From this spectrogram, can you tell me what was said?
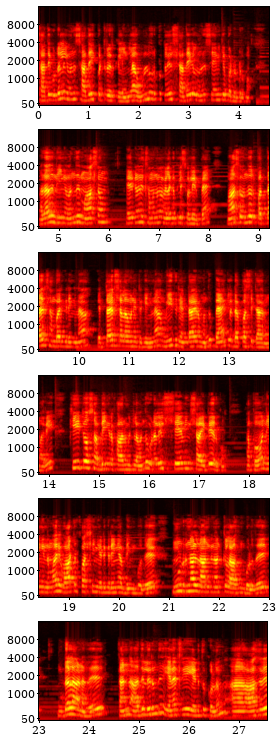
சதை உடலில் வந்து சதை இருக்கு இல்லைங்களா? உள்ளுறுப்புகளில் சதைகள் வந்து சேமிக்கப்பட்டு இருக்கும். அதாவது நீங்கள் வந்து மாதம் ஏற்கனவே சம்மந்தமாக விளக்கத்திலே சொல்லியிருப்பேன். மாதம் வந்து ஒரு பத்தாயிரம் சம்பாதிக்கிறீங்கன்னா எட்டாயிரம் செலவு பண்ணிட்டு இருக்கீங்கன்னா மீதி ரெண்டாயிரம் வந்து பேங்க்கில் டெபாசிட் ஆகிற மாதிரி கீட்டோஸ் அப்படிங்கிற ஃபார்மெட்டில் வந்து உடலில் சேவிங்ஸ் ஆகிட்டே இருக்கும். அப்போது நீங்கள் இந்த மாதிரி வாட்டர் ஃபாஸ்டிங் எடுக்கிறீங்க அப்படிங்கும்போது மூன்று நாள் நான்கு நாட்கள் ஆகும் பொழுது உடலானது தன் அதிலிருந்து எனர்ஜியை எடுத்துக்கொள்ளும். ஆகவே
